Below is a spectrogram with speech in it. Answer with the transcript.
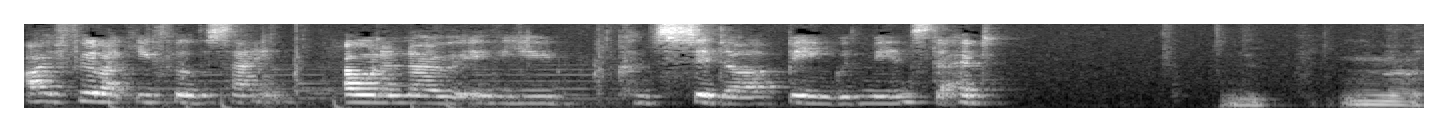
I feel like you feel the same. I want to know if you consider being with me instead. No,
